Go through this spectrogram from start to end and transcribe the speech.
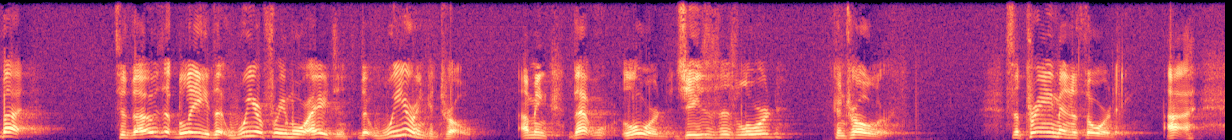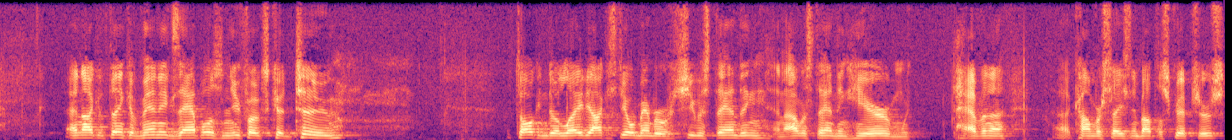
but to those that believe that we are free moral agents, that we are in control. I mean, that Lord, Jesus is Lord, controller, supreme in authority. I, and I can think of many examples, and you folks could too. Talking to a lady, I can still remember she was standing, and I was standing here, and we having a, a conversation about the scriptures.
